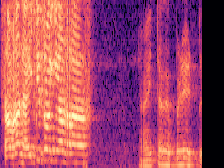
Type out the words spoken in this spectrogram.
അവിടെ നൈറ്റ് ഇട്ട് നോക്കിയാണ്ടാ? നൈറ്റൊക്കെ എപ്പോഴേ ഇട്ട്?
